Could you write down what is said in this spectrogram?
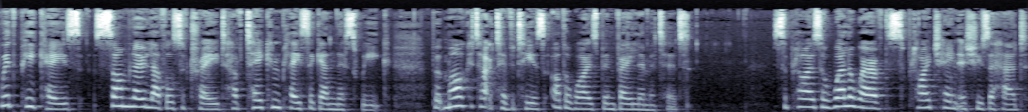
With PKs, some low levels of trade have taken place again this week, but market activity has otherwise been very limited. Suppliers are well aware of the supply chain issues ahead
